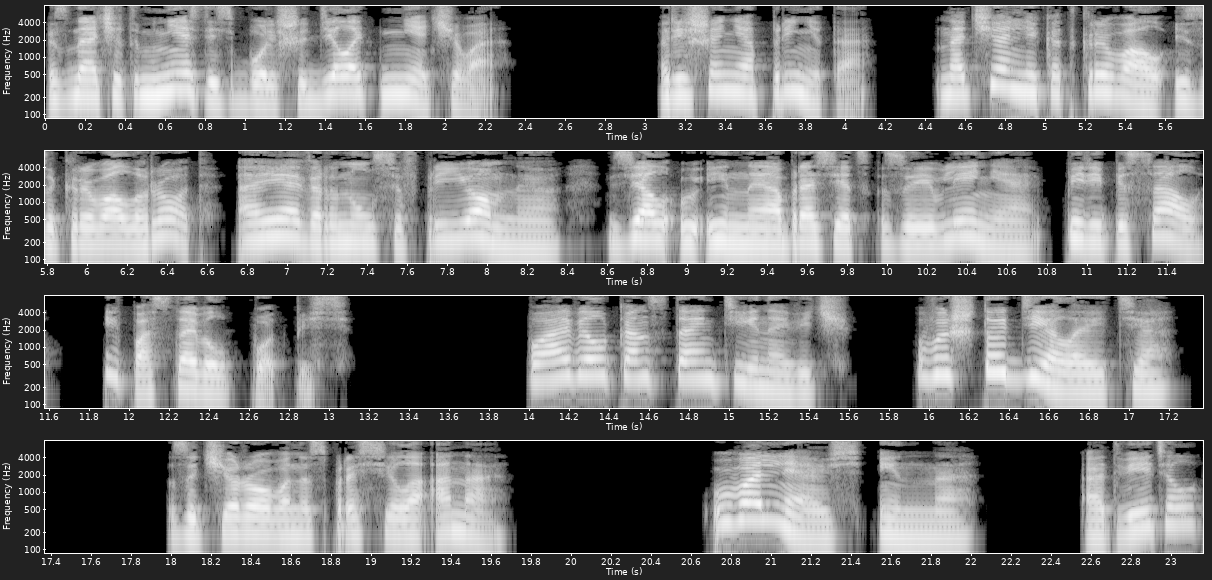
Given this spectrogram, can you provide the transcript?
значит, мне здесь больше делать нечего». Решение принято. Начальник открывал и закрывал рот, а я вернулся в приемную, взял у Инны образец заявления, переписал и поставил подпись. «Павел Константинович, вы что делаете?» Зачарованно спросила она. «Увольняюсь, Инна», — ответил,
